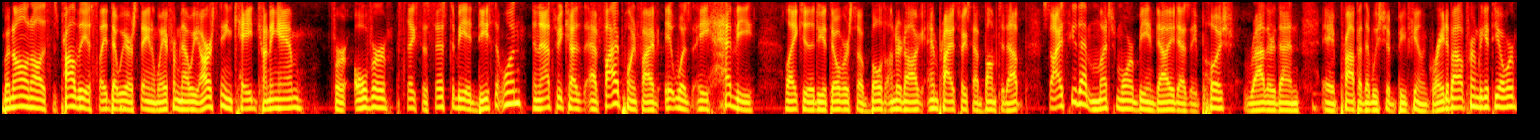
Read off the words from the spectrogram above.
But all in all, this is probably a slate that we are staying away from. Now we are seeing Cade Cunningham for over six assists to be a decent one, and that's because at 5.5 it was a heavy likely to get the over. So both underdog and prize picks have bumped it up. So I see that much more being valued as a push rather than a prop that we should be feeling great about for him to get the over.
